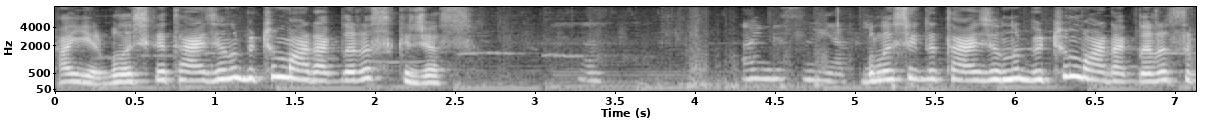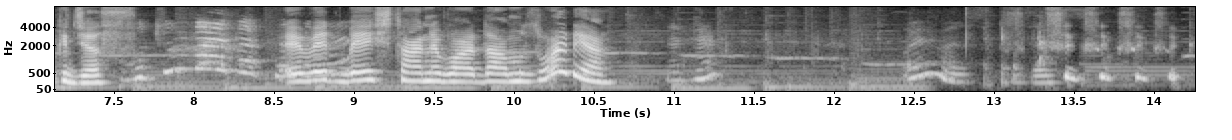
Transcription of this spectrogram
Hayır bulaşık deterjanı bütün bardaklara sıkacağız. Hangisini yapacağız? Bulaşık deterjanını bütün bardaklara sıkacağız. Bütün bardakları. Evet 5 tane bardağımız var ya. Hı hı. Öyle mi? sıkacağız? Sık sık sık sık.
